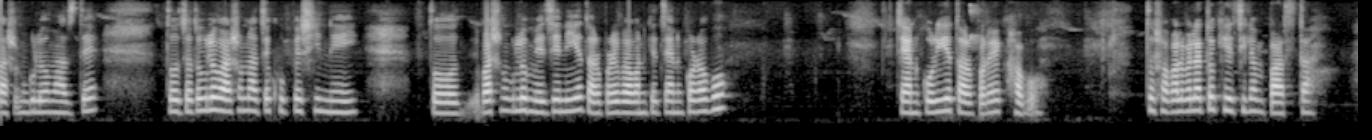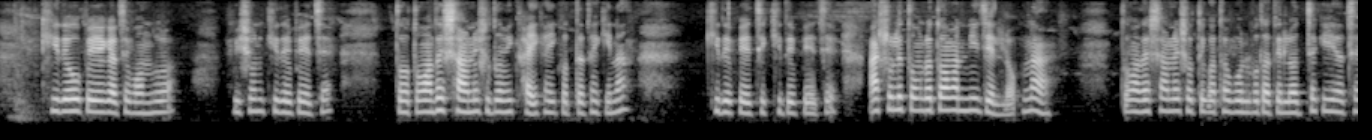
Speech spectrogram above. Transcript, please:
বাসনগুলো মাজতে, তো যতগুলো বাসন আছে খুব বেশি নেই। তো বাসনগুলো মেজে নিয়ে তারপরে বাবানকে চ্যান করাবো। চ্যান করিয়ে তারপরে খাব। তো সকালবেলা তো খেয়েছিলাম পাস্তা। খিদেও পেয়ে গেছে বন্ধুরা, ভীষণ খিদে পেয়েছে। তো তোমাদের সামনে শুধু আমি খাই খাই করতে থাকি না, খিদে পেয়েছে খিদে পেয়েছে। আসলে তোমরা তো আমার নিজের লোক না, তোমাদের সামনে সত্যি কথা বলব তাতে লজ্জা কী আছে?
